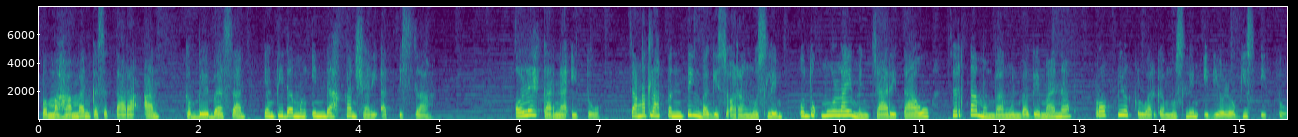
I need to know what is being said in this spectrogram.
pemahaman kesetaraan, kebebasan yang tidak mengindahkan syariat Islam oleh karena itu, sangatlah penting bagi seorang Muslim untuk mulai mencari tahu serta membangun bagaimana profil keluarga Muslim ideologis itu.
